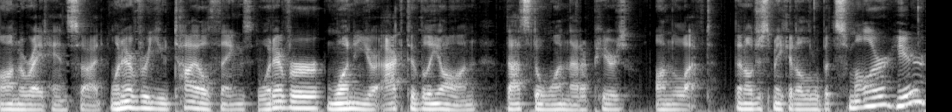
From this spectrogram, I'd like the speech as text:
on the right hand side. Whenever you tile things, whatever one you're actively on, that's the one that appears on the left. Then I'll just make it a little bit smaller here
